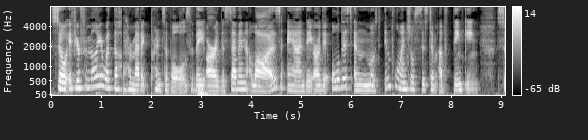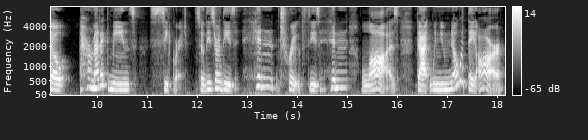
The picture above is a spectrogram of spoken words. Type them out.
So, if you're familiar with the Hermetic principles, they are the seven laws and they are the oldest and most influential system of thinking. So, Hermetic means secret. So these are these hidden truths, these hidden laws that when you know what they are,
